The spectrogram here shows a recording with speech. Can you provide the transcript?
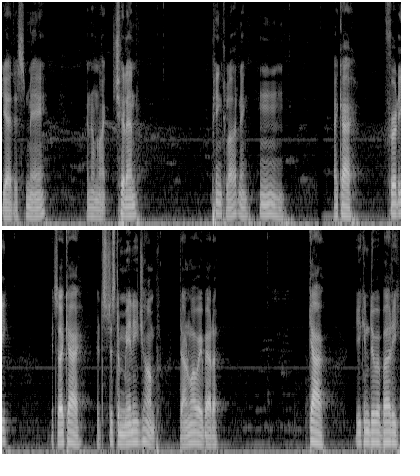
Yeah, this is me. And I'm like chilling. Pink lightning. Hmm. Okay. Freddy, it's okay. It's just a mini jump. Don't worry about it. Go. You can do it, buddy.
